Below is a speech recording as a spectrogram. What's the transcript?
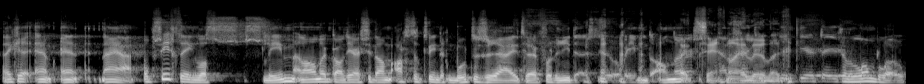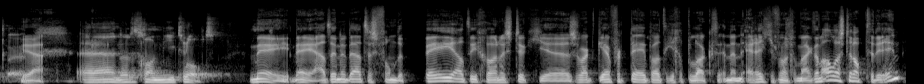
ik kreeg- en, en, nou ja, op zich denk ik was slim. Aan de andere kant, ja, als je dan 28 boetes rijdt voor 3000 euro bij iemand anders. Het is echt wel heel lullig. Een keer tegen de lamp lopen. Ja. Dat het gewoon niet klopt. Nee, nee, hij had inderdaad dus van de P had hij gewoon een stukje zwart gaffer tape had hij geplakt en een R'tje van gemaakt. En alles trapte erin.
